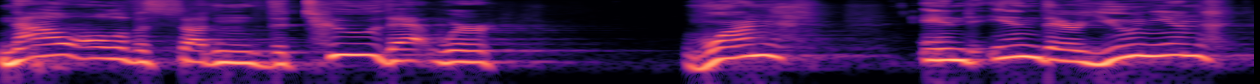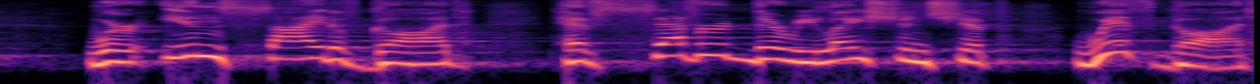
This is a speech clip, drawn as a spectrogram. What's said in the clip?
Now, all of a sudden, the two that were one and in their union were inside of God have severed their relationship with God,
